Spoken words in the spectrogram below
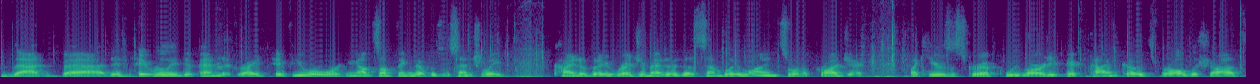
that bad. It, it really depended, right? If you were working on something that was essentially kind of a regimented assembly line sort of project, like here's a script, we've already picked time codes for all the shots,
